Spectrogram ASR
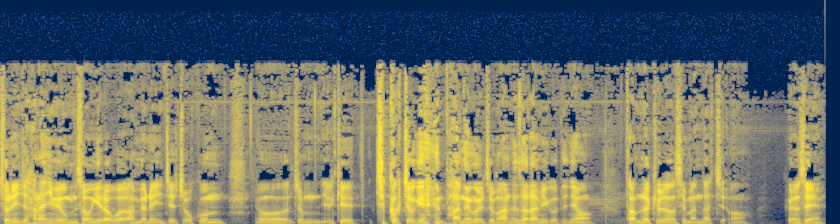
저는 이제 하나님의 음성이라고 하면은 이제 조금 어, 좀 이렇게 즉각적인 반응을 좀 하는 사람이거든요. 다음날 교장 선생님 만났죠. 교장 선생님,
